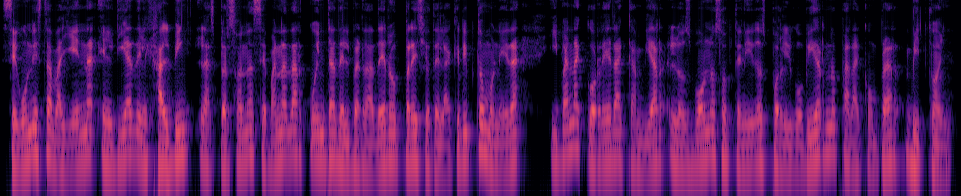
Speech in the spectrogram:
Según esta ballena, el día del halving las personas se van a dar cuenta del verdadero precio de la criptomoneda y van a correr a cambiar los bonos obtenidos por el gobierno para comprar Bitcoin.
